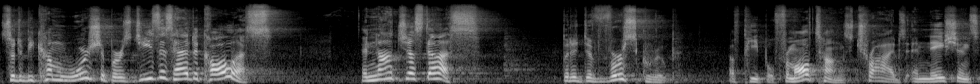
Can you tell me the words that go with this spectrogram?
So to become worshipers, Jesus had to call us. And not just us, but a diverse group of people from all tongues, tribes, and nations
